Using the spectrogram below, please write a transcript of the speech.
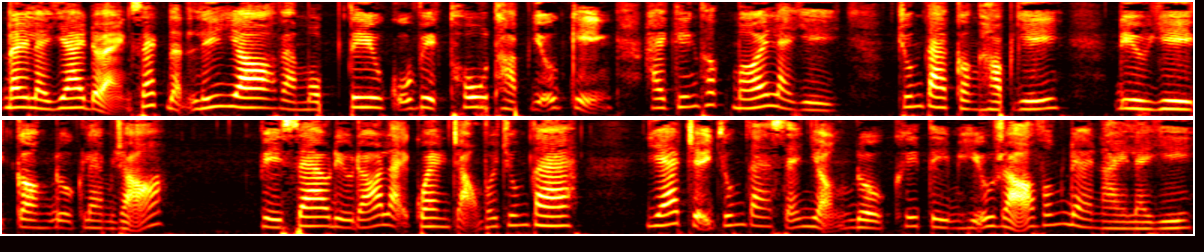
Đây là giai đoạn xác định lý do và mục tiêu của việc thu thập dữ kiện hay kiến thức mới là gì. Chúng ta cần học gì? Điều gì cần được làm rõ? Vì sao điều đó lại quan trọng với chúng ta? giá trị chúng ta sẽ nhận được khi tìm hiểu rõ vấn đề này là gì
